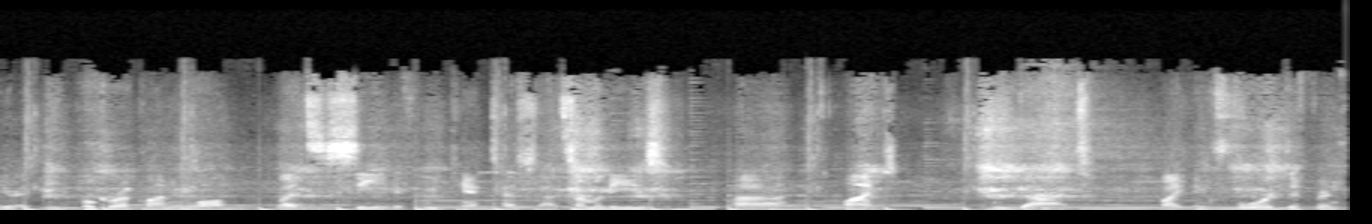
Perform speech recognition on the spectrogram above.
Here at the Pokhara climbing wall, let's see if we can't test out some of these uh, climbs. We got, I think four different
